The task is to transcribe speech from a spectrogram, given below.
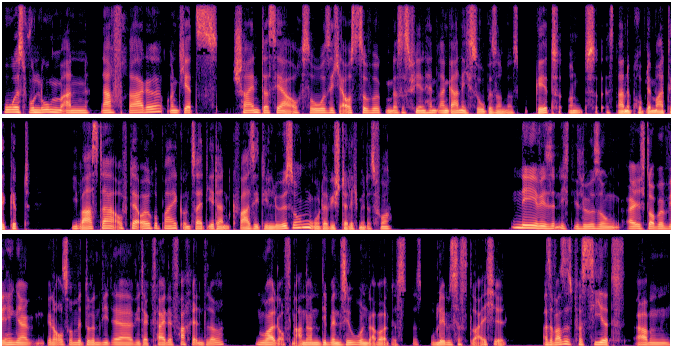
hohes Volumen an Nachfrage und jetzt scheint das ja auch so sich auszuwirken, dass es vielen Händlern gar nicht so besonders gut geht und es da eine Problematik gibt. Wie war es da auf der Eurobike und seid ihr dann quasi die Lösung oder wie stelle ich mir das vor? Nee, wir sind nicht die Lösung. Ich glaube, wir hängen ja genauso mit drin wie der, wie der kleine Fachhändler nur halt auf einer anderen Dimension, aber das, das Problem ist das gleiche. Also was ist passiert? Ähm,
